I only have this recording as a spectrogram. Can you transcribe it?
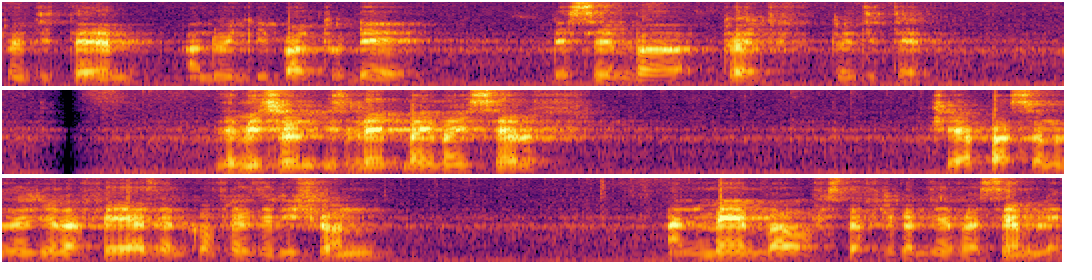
2010 and will depart today, December 12, 2010. The mission is led by myself, Chairperson of the Regional Affairs and Conflict Resolution, and member of East African General Assembly.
